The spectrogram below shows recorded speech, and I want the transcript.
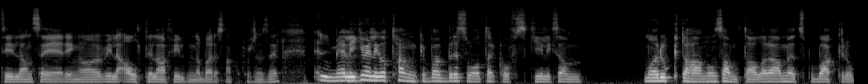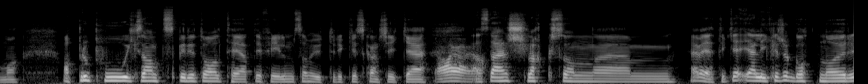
til lansering og ville alltid la filmene bare snakke for seg selv. Men jeg liker veldig godt tanken på at Bresson og Tarkovskij liksom må ha rukket å ha noen samtaler og møtes på bakrommet. Apropos ikke sant, spiritualitet i film som uttrykkes kanskje ikke ja, ja, ja. Altså Det er en slags sånn um, Jeg vet ikke. Jeg liker så godt når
